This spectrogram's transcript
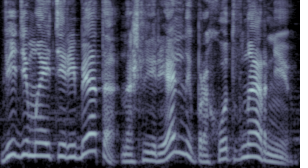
Видимо, эти ребята нашли реальный проход в Нарнию.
